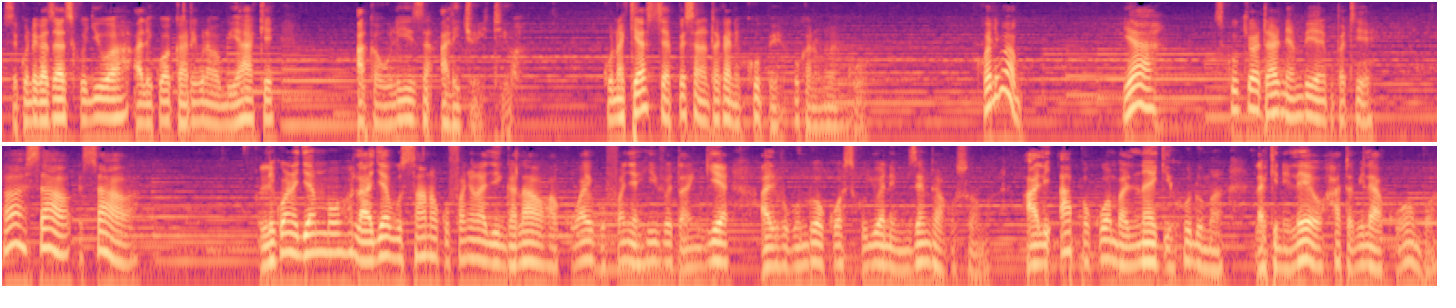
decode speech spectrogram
Sekunde kadhaa Sikujua alikuwa karibu na babu yake, akauliza alichoitiwa kuna kiasi cha pesa nataka nikupe ukanunue nguo. Kweli babu? Ya, siku ukiwa tayari niambie nikupatie. Ah, sawa sawa. Lilikuwa ni jambo la ajabu sana kufanywa na jinga lao. Hakuwahi kufanya hivyo tangia alivyogundua kuwa Sikujua ni mzembe wa kusoma. Aliapa kuwa mbali naye kihuduma, lakini leo hata bila ya kuombwa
